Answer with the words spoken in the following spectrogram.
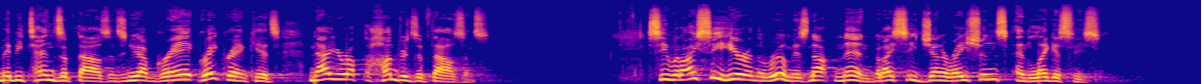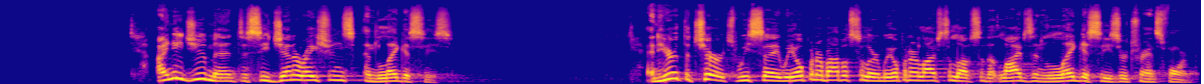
maybe tens of thousands. And you have great grandkids. Now you're up to hundreds of thousands. See, what I see here in the room is not men, but I see generations and legacies. I need you men to see generations and legacies. And here at the church, we say we open our Bibles to learn, we open our lives to love so that lives and legacies are transformed.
